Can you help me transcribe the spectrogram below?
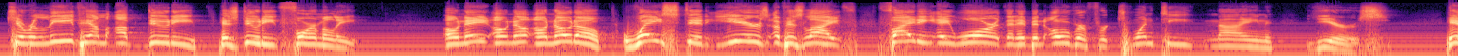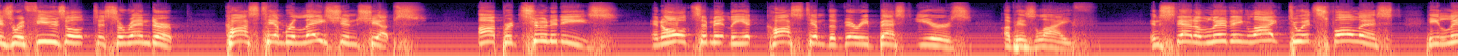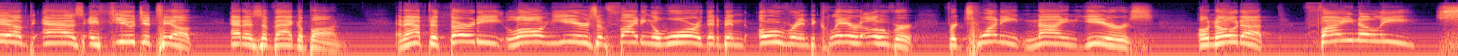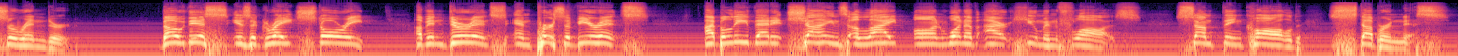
to relieve him of duty, his duty formally. Onoda wasted years of his life fighting a war that had been over for 29 years. His refusal to surrender cost him relationships, opportunities, and ultimately it cost him the very best years of his life. Instead of living life to its fullest, he lived as a fugitive and as a vagabond. And after 30 long years of fighting a war that had been over and declared over for 29 years, Onoda finally surrendered. Though this is a great story of endurance and perseverance, I believe that it shines a light on one of our human flaws, something called stubbornness.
